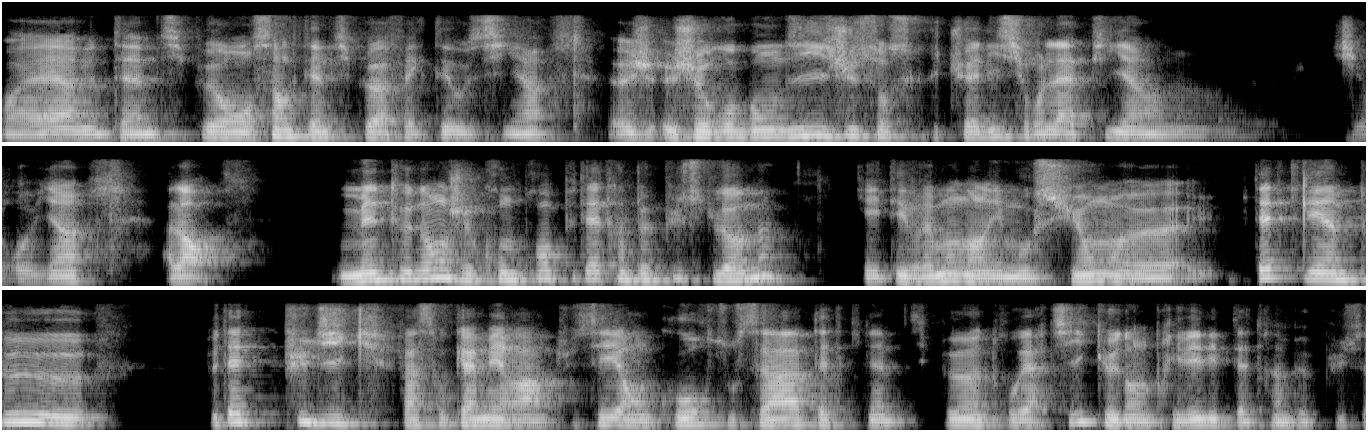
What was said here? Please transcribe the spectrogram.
Ouais, un petit peu, on sent que tu es un petit peu affecté aussi. Hein. Je, rebondis juste sur ce que tu as dit sur l'API. Hein. J'y reviens. Alors, Maintenant, je comprends peut-être un peu plus l'homme qui a été vraiment dans l'émotion. Euh, peut-être qu'il est un peu, peut-être pudique face aux caméras. Tu sais, en course, tout ça, peut-être qu'il est un petit peu introverti, que dans le privé, il est peut-être un peu plus.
